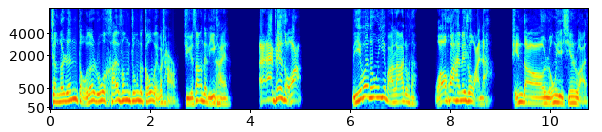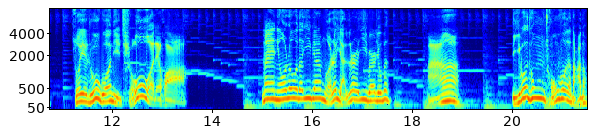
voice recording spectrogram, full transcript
整个人抖得如寒风中的狗尾巴草，沮丧的离开了。哎哎，别走啊！李伯通一把拉住他，我话还没说完呢。贫道容易心软，所以如果你求我的话，卖牛肉的一边抹着眼泪，一边就问：“啊？”李伯通重复的答道：“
